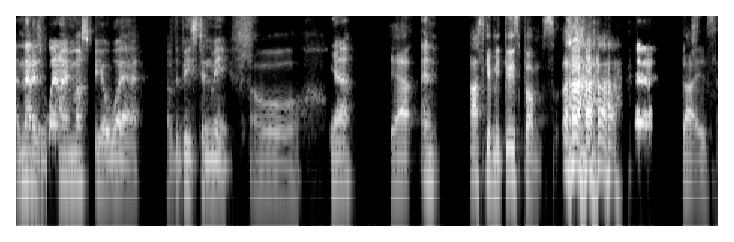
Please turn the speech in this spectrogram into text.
And that is when i must be aware of the beast in me. Oh, yeah, yeah, and that's giving me goosebumps. yeah. That is,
